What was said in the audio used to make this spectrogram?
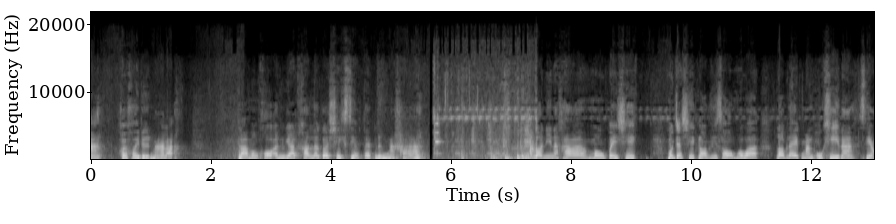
อะ ค่อยๆเดินมาละ แล้วมองขออนุญาตคัดแล้วก็เช็คเสียงแป๊บหนึ่งนะคะ ตอนนี้นะคะมองไปเช็ค มองจะเช็ครอบที่สองเพราะว่ารอบแรกมันโอเคนะ เสียง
